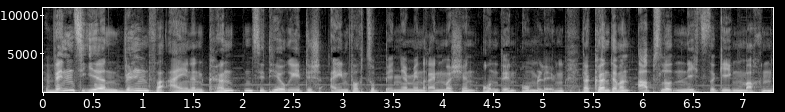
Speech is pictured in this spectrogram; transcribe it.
Wenn sie ihren Willen vereinen, könnten sie theoretisch einfach zu Benjamin reinmarschieren und ihn umlegen. Da könnte man absolut nichts dagegen machen.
